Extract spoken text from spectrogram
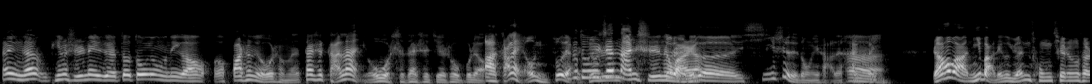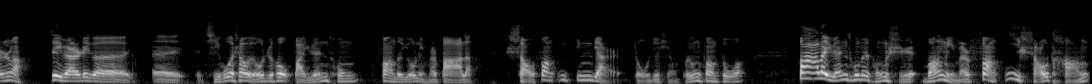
哎，你看平时那个都都用那个呃花生油什么的，但是橄榄油我实在是接受不了，啊，橄榄油你做点这个东西真难吃，那玩意儿。这个西式的东西啥的还可以。嗯然后吧，你把这个圆葱切成丝儿嘛，这边这个呃起锅烧油之后，把圆葱放到油里面扒拉，少放一丁点儿油就行，不用放多。扒拉圆葱的同时，往里面放一勺糖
